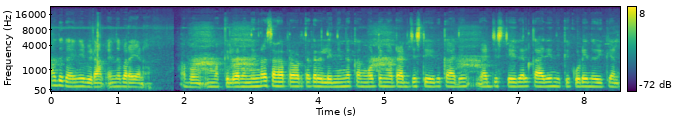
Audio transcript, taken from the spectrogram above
അത് കഴിഞ്ഞ് വിടാം എന്ന് പറയണം. അപ്പം വക്കീൽ പറയുന്നത് നിങ്ങൾ സഹപ്രവർത്തകരല്ലേ നിങ്ങൾക്ക് അങ്ങോട്ടും ഇങ്ങോട്ടും അഡ്ജസ്റ്റ് ചെയ്ത് കാര്യം അഡ്ജസ്റ്റ് ചെയ്താൽ കാര്യം നിൽക്കിക്കൂടെ എന്ന് ചോദിക്കുകയാണ്.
